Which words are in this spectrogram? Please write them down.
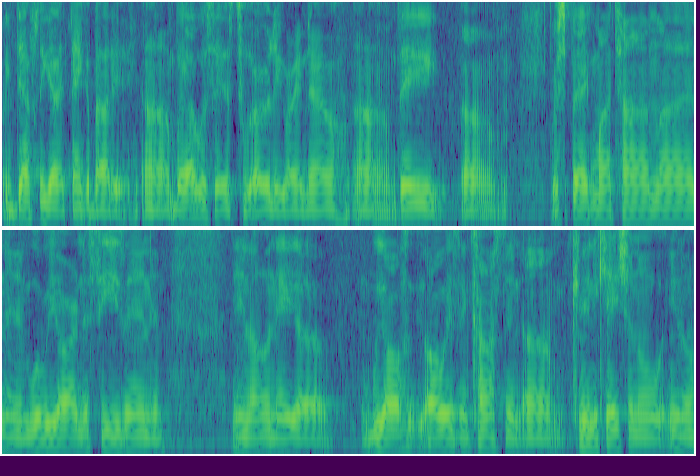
we definitely got to think about it. Um, but I would say it's too early right now. Um, they um, respect my timeline and where we are in the season, and you know, and they. Uh, we all always in constant um, communication on you know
